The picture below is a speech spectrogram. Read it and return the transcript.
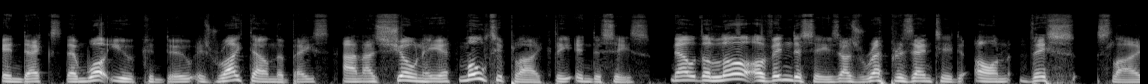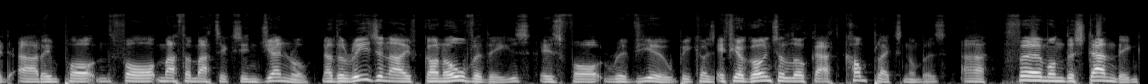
index then what you can do is write down the base and as shown here multiply the indices. Now the law of indices as represented on this slide are important for mathematics in general. Now, the reason I've gone over these is for review because if you're going to look at complex numbers, a firm understanding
